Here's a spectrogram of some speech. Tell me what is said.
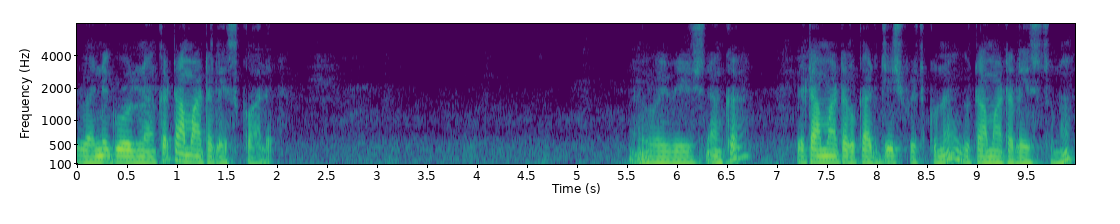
ఇవన్నీ గోలినాక టమాటాలు వేసుకోవాలి. ఇవి వేసినాక ఈ టమాటాలు కట్ చేసి పెట్టుకున్నా ఇక టమాటాలు వేస్తున్నా.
